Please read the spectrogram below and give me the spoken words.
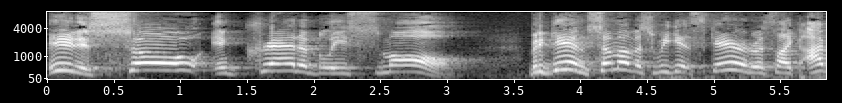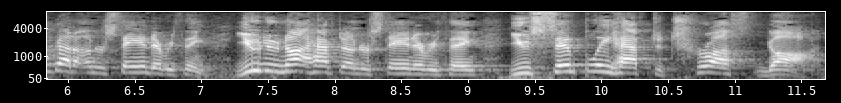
It is so incredibly small. But again, some of us, we get scared. It's like, I've got to understand everything. You do not have to understand everything. You simply have to trust God.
